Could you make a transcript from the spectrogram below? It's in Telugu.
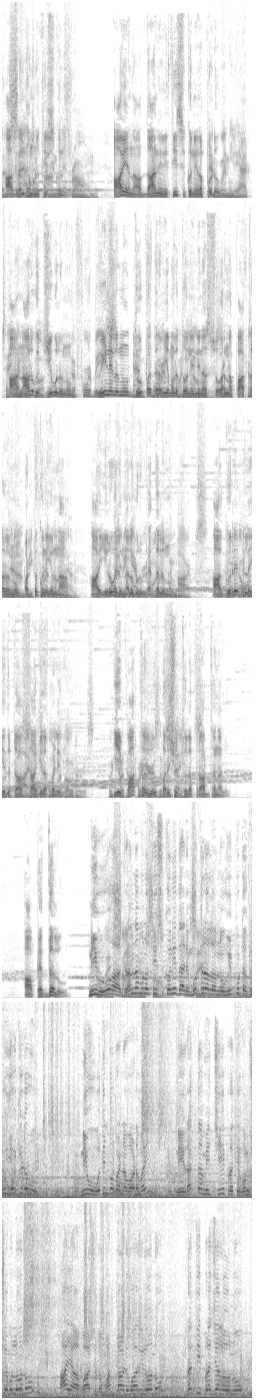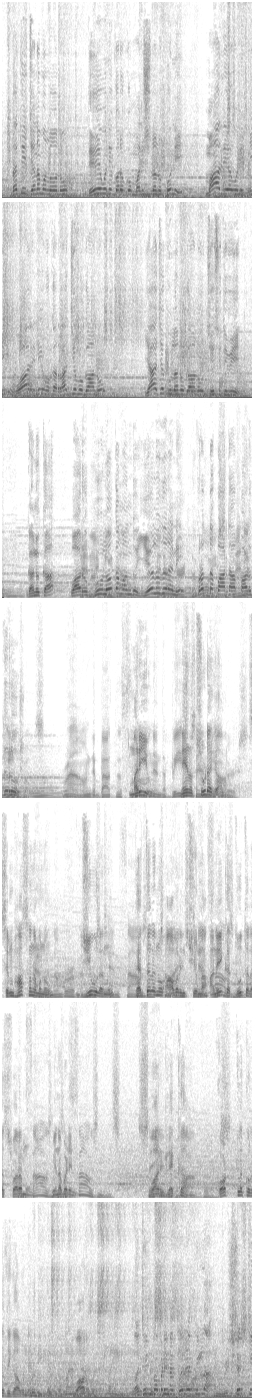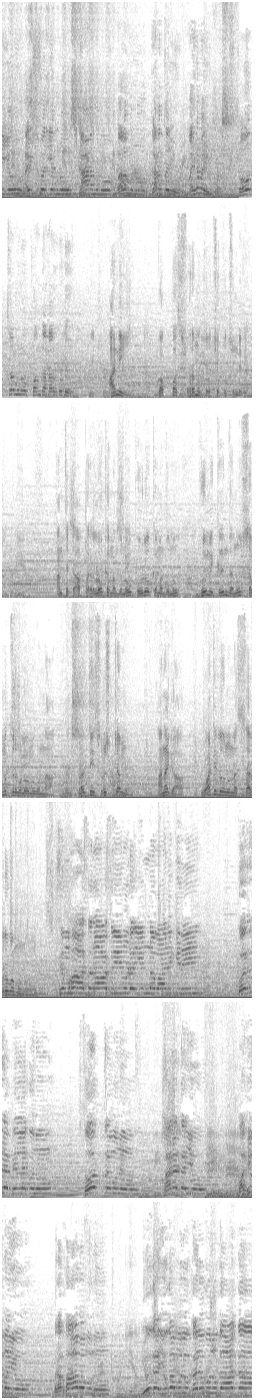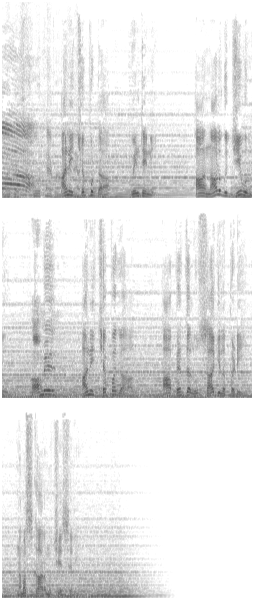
ఆ గ్రంథమును తీసుకుని ఆయన దానిని తీసుకునినప్పుడు ఆ నాలుగు జీవులను వీణెలను ధూప ద్రవ్యములతో నిండిన సువర్ణ పాత్రలను పట్టుకుని ఉన్న ఆ ఇరువది నలుగురు పెద్దలను ఆ గొర్రెపిల్ల ఎదుట సాగిలపడి ఈ పాత్రలు పరిశుద్ధుల ప్రార్థనలు. ఆ పెద్దలు నీవు ఆ గ్రంథమును తీసుకొని దాని ముద్రలను విప్పుటకు యోగ్యుడవు. నీవు వధింపబడిన వాడవై నీ రక్తం ఇచ్చి ప్రతి వంశములోను ఆయా భాషలు మాట్లాడు వారిలోను ప్రతి ప్రజలోను ప్రతి జనములోను దేవుని కొరకు మనుషులను కొని మా దేవునికి వారిని ఒక రాజ్యముగాను యాజకులను గాను చేసితివి. గనుక వారు భూలోకమందు ఏలుదురని క్రొత్త పాట పాడుదురు. మరియు నేను చూడగా సింహాసనమును జీవులను పెద్దలను ఆవరించి ఉన్న అనేక దూతల స్వరము వినబడింది వారి లెక్క కోట్ల కొలదిగా ఉండేది వారు వధింపబడిన గొర్రె పిల్ల శక్తియు ఐశ్వర్యమును జ్ఞానమును బలమును ఘనతయు మహిమయు స్తోత్రమును పొంద నరుకుడు అని గొప్ప స్వరముతో చెప్పుచుండేది. అంతటా పరలోకమందును భూలోకమందును భూమి క్రిందను సముద్రములోను ఉన్న ప్రతి సృష్టము అనగా వాటిలోనున్న సర్వమును సింహాసనాసీనుడైన వానికి గొర్రె పిల్లకును స్తోత్రమును ఘనతయు మహిమయు ప్రభావమును యుగ యుగములు కలుగునుగాక అని చెప్పుట వింటిని. ఆ నాలుగు జీవులు అని చెప్పగా ఆ పెద్దలు సాగిలపడి నమస్కారము చేసిరి.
